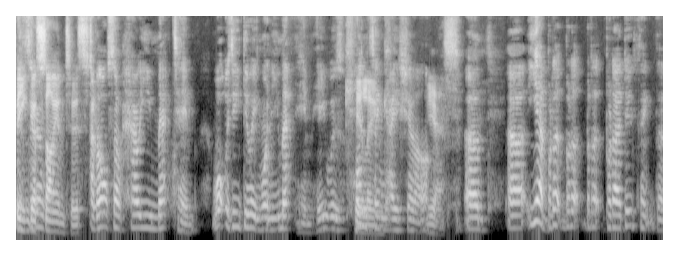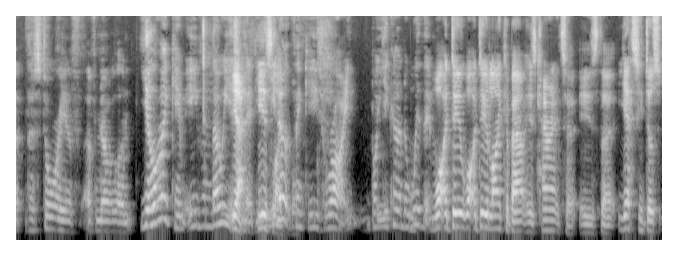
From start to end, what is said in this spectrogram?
being a considering- scientist. and also how you met him. What was he doing when you met him? He was Killing. hunting a shark. Yes, Um, uh, yeah, but I- but I- but I- but I do think that the story of, of Nolan, you like him even though he is Yeah, an idiot. he is you don't think he's right, but you're kind of with him. what I do, what I do like about his character is that yes, he does.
